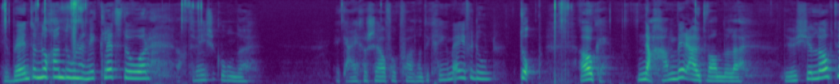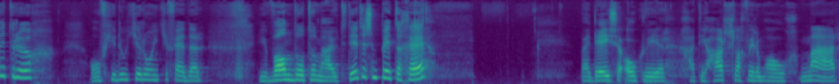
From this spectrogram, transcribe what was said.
Je bent hem nog aan het doen en ik klets door. Nog twee seconden. Ik krijg er zelf ook van, want ik ging hem even doen. Top. Oké, nou gaan we weer uitwandelen. Dus je loopt weer terug. Of je doet je rondje verder. Je wandelt hem uit. Dit is een pittig, hè? Bij deze ook weer gaat die hartslag weer omhoog. Maar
